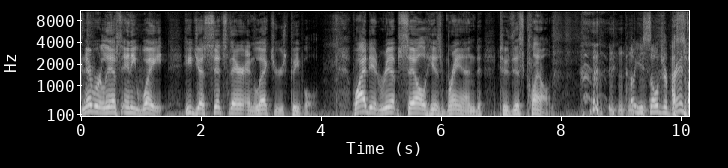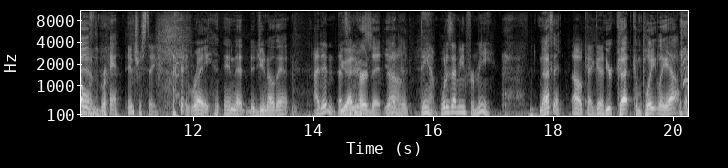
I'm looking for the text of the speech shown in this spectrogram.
never lifts any weight. He just sits there and lectures people. Why did Rip sell his brand to this clown? Oh, you sold your I brand. to sold him. the brand. Interesting. Ray, isn't that, did you know that? I didn't. That's You hadn't news. heard that yet, No. had- Damn. What does that mean for me? Nothing. Oh, okay, good. You're cut completely out.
